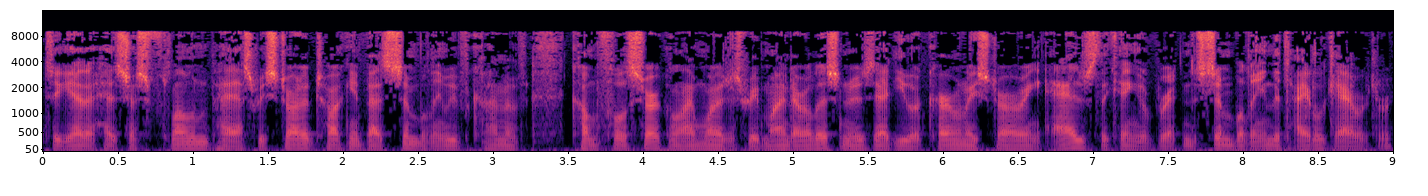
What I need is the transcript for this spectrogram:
together has just flown past. We started talking about Cymbeline. We've kind of come full circle. I want to just remind our listeners that you are currently starring as the King of Britain, Cymbeline, the title character,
